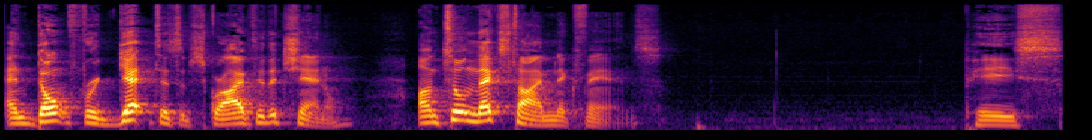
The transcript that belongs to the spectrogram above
and don't forget to subscribe to the channel. Until next time, Knick fans. Peace.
